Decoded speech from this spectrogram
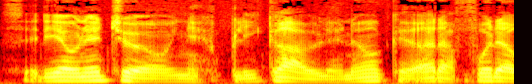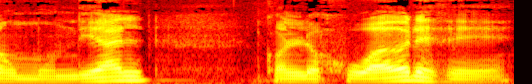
Sería un hecho inexplicable, ¿no? Quedar afuera de un mundial con los jugadores de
